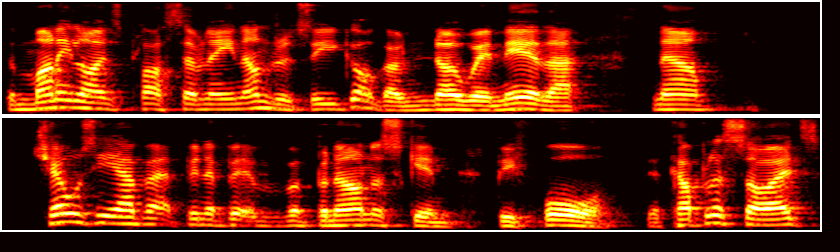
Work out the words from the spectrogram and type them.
The money line's plus 1700. So you've got to go nowhere near that. Now, Chelsea have been a bit of a banana skin before. A couple of sides,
